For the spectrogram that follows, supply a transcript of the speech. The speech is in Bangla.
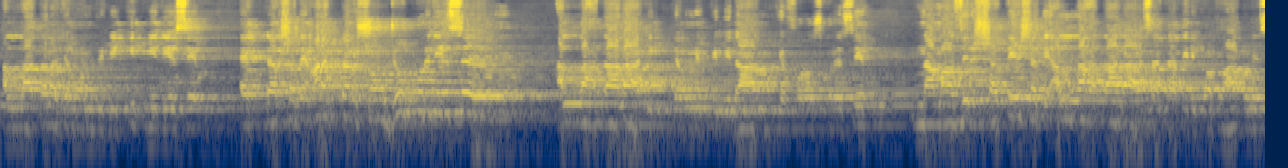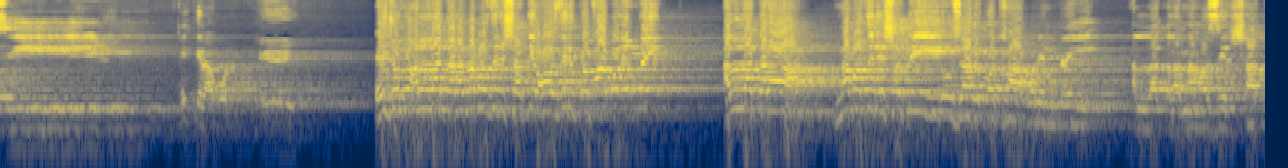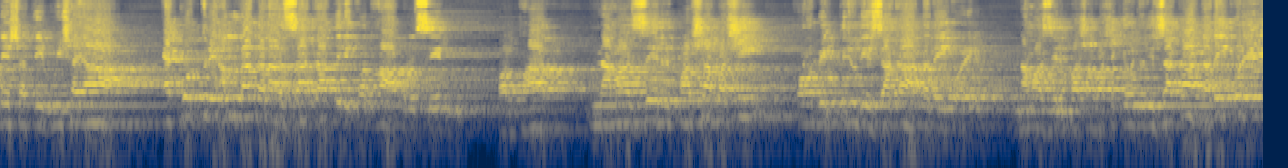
আল্লাহ তালা যেমন দুইটি কিডনি দিয়েছে, একটার সাথে আরেকটার সংযোগ করে দিয়েছে আল্লাহ তাআলা ঠিক তেমন একটি বিধানকে ফরজ করেছেন, নামাজের সাথে সাথে আল্লাহ তাআলা যাকাতের কথা বলেছে ঠিক এই জন্য আল্লাহ তারা নামাজের সাথে হজের কথা বলেন নাই, আল্লাহ তাআলা নামাজের সাথে রোজার কথা বলেন নাই, আল্লাহ তাআলা নামাজের সাথে সাথে মিশায়া একত্রে আল্লাহ তাআলা যাকাতের কথা বলেছেন। অর্থাৎ নামাজের পাশাপাশি কোন ব্যক্তি যদি জাকাত আদায় করে নামাজের পাশাপাশি কেউ যদি জাকাত আদায় করে,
